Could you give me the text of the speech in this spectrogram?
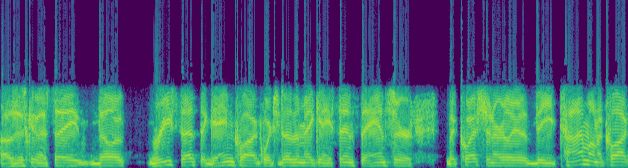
I was just going to say they'll reset the game clock, which doesn't make any sense to answer the question earlier. The time on a clock,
